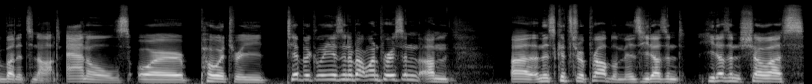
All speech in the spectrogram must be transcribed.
but it's not. Annals or poetry typically isn't about one person. Um, uh, and this gets to a problem: is he doesn't he doesn't show us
